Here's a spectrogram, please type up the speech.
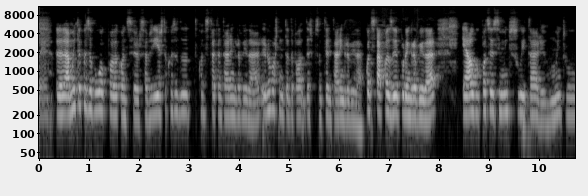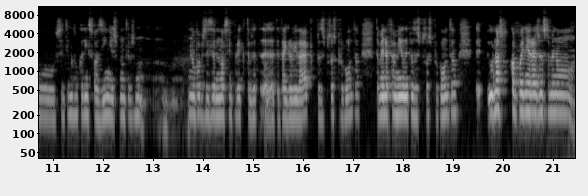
uh, há muita coisa boa que pode acontecer, sabes? E esta coisa de, de, quando se está a tentar engravidar, eu não gosto muito da, da expressão tentar engravidar, quando se está a fazer por engravidar, é algo que pode ser assim muito solitário, muito sentimos um bocadinho sozinhas, não temos não vamos dizer no nosso emprego que estamos a, a, tentar engravidar, porque depois as pessoas perguntam, também na família, depois as pessoas perguntam. O nosso companheiro às vezes também não.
